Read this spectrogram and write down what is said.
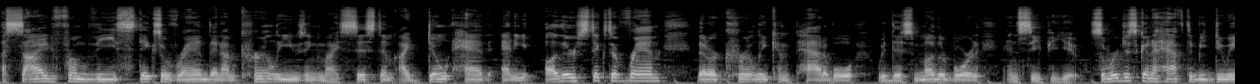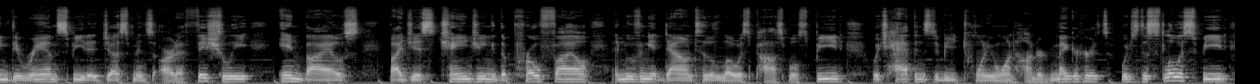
Aside from the sticks of RAM that I'm currently using in my system, I don't have any other sticks of RAM that are currently compatible with this motherboard and CPU. So we're just gonna have to be doing the RAM speed adjustments artificially in BIOS by just changing the profile and moving it down to the lowest possible speed, which happens to be 2100 megahertz, which is the slowest speed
